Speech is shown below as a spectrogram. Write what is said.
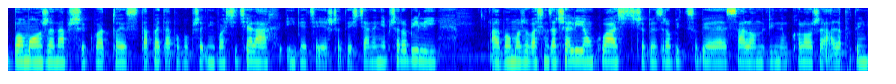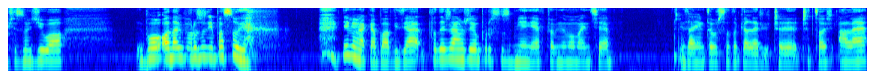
bo może na przykład to jest tapeta po poprzednich właścicielach i wiecie, jeszcze tej ściany nie przerobili, albo może właśnie zaczęli ją kłaść, żeby zrobić sobie salon w innym kolorze, ale potem im się znudziło, bo ona mi po prostu nie pasuje. nie wiem jaka była wizja, podejrzewam, że ją po prostu zmienię w pewnym momencie, zanim to już co do galerii czy, czy coś, ale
